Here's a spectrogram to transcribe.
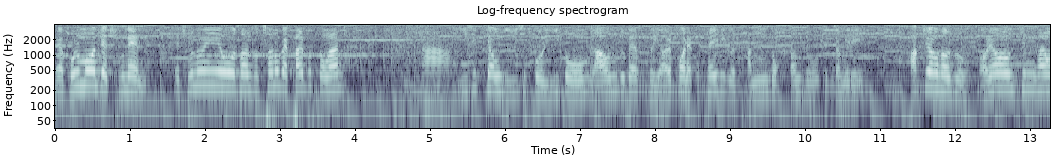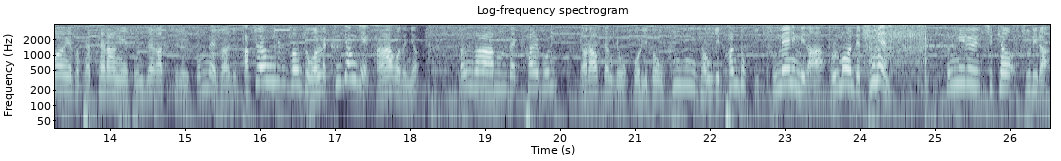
네, 골모원대 주맨 네, 준우이호 선수 1508분 동안 아 20경기 20골 2도움 라운드 베스트 10번 했고 K리그 단독 선두 득점 1위 박주영 선수 어려운 팀 상황에서 베테랑의 존재 가치를 뽐내줘야죠. 박주영 선수 원래 큰 경기에 강하거든요. 1308분 19경기 5골 2동 큰 경기 판독기 주맨입니다. 볼모원대 주맨! 승리를 지켜주리라.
